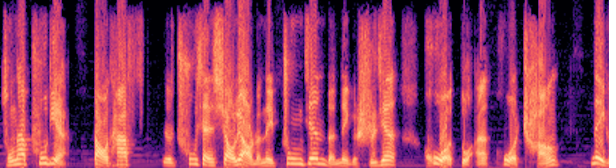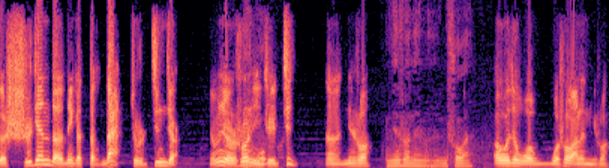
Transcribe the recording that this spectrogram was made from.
从它铺垫到它呃出现笑料的那中间的那个时间，或短或长，那个时间的那个等待就是金劲儿。有没有人说你这金？嗯、您说，您说那个，您说完，呃，我就我我说完了，你说。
